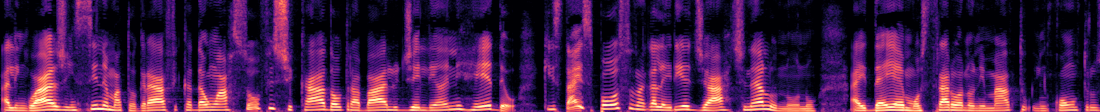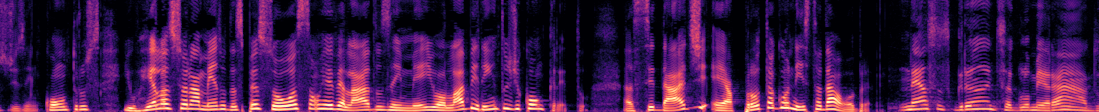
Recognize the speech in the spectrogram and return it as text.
A linguagem cinematográfica dá um ar sofisticado ao trabalho de Eliane Redel, que está exposto na Galeria de Arte Nelo Nono. A ideia é mostrar o anonimato, encontros, desencontros e o relacionamento das pessoas são revelados em meio ao labirinto de concreto. A cidade é a protagonista da obra. Nesses grandes aglomerados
